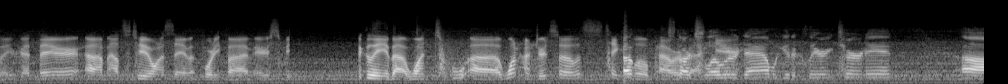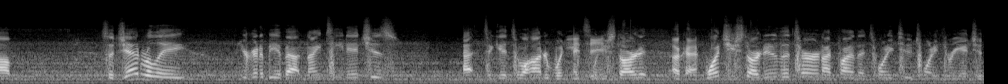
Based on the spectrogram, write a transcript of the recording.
layer right there. Um, altitude. I want to stay about 45. Airspeed. Typically about one tw- uh, 100. So let's take a little power Start slower here. down. We get a clearing turn in. Um, so generally, you're going to be about 19 inches at, to get to 100 when you when you start it. Okay. Once you start into the turn, I find that 22, 23 inches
